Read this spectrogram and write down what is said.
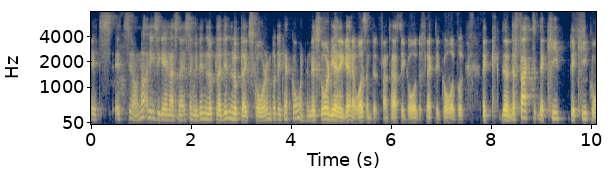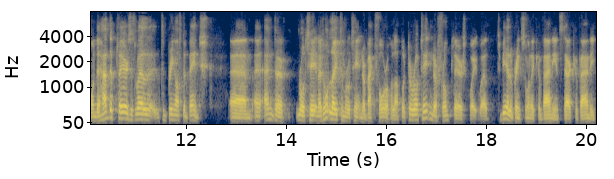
it's it's you know not an easy game last night. Saying we didn't look like didn't look like scoring, but they kept going and they scored the end again. It wasn't a fantastic goal, deflected goal, but the the, the fact they keep they keep going. They have the players as well to bring off the bench. Um, and they're rotating. I don't like them rotating their back four a whole lot, but they're rotating their front players quite well. To be able to bring someone like Cavani and start Cavani,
